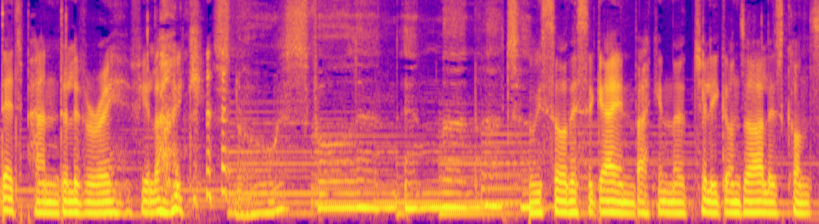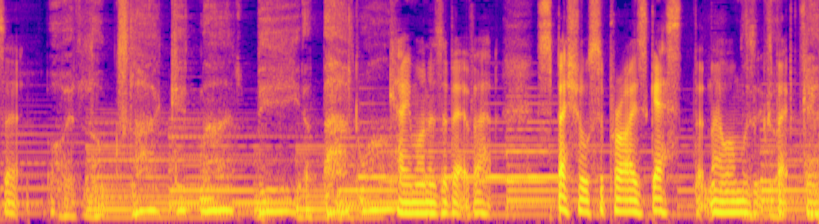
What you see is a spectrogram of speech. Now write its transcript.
deadpan delivery, if you like. we saw this again back in the Chilly Gonzales concert. Oh, it looks like it might be a bad one. Came on as a bit of a special surprise guest that no one was expecting.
